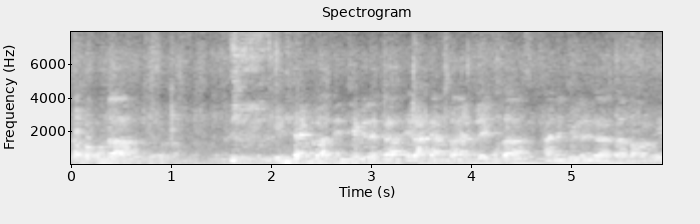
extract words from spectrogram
తప్పకుండా ఇన్ టైంలో అందించే విధంగా ఎలాంటి అంతరాయం లేకుండా అందించే విధంగా తమరు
